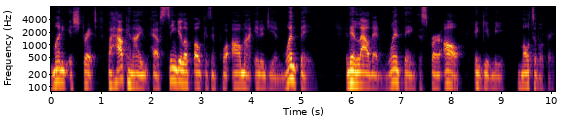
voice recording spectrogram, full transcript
money is stretched. But how can I have singular focus and pour all my energy in one thing? and then allow that one thing to spur off and give me multiple things.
